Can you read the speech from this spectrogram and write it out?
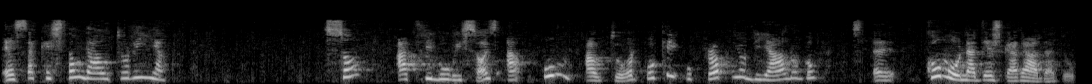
essa questão da autoria. São atribuições a um autor, porque o próprio diálogo, eh, como na desgarada do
